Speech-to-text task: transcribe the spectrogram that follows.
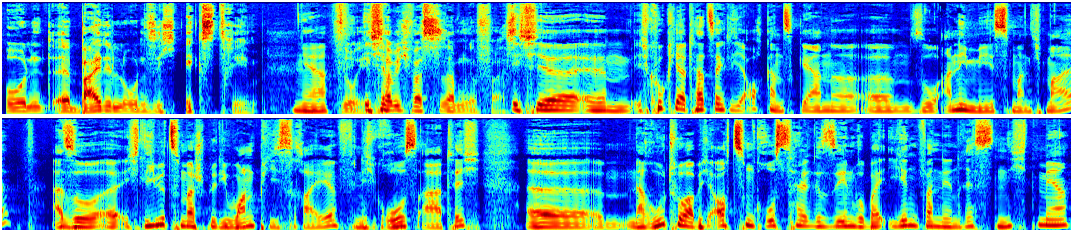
und äh, beide lohnen sich extrem. Ja, So, jetzt habe ich was zusammengefasst. Ich, äh, ähm, ich gucke ja tatsächlich auch ganz gerne ähm, so Animes manchmal. Also äh, ich liebe zum Beispiel die One Piece-Reihe, finde ich großartig. Äh, Naruto habe ich auch zum Großteil gesehen, wobei irgendwann den Rest nicht mehr.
